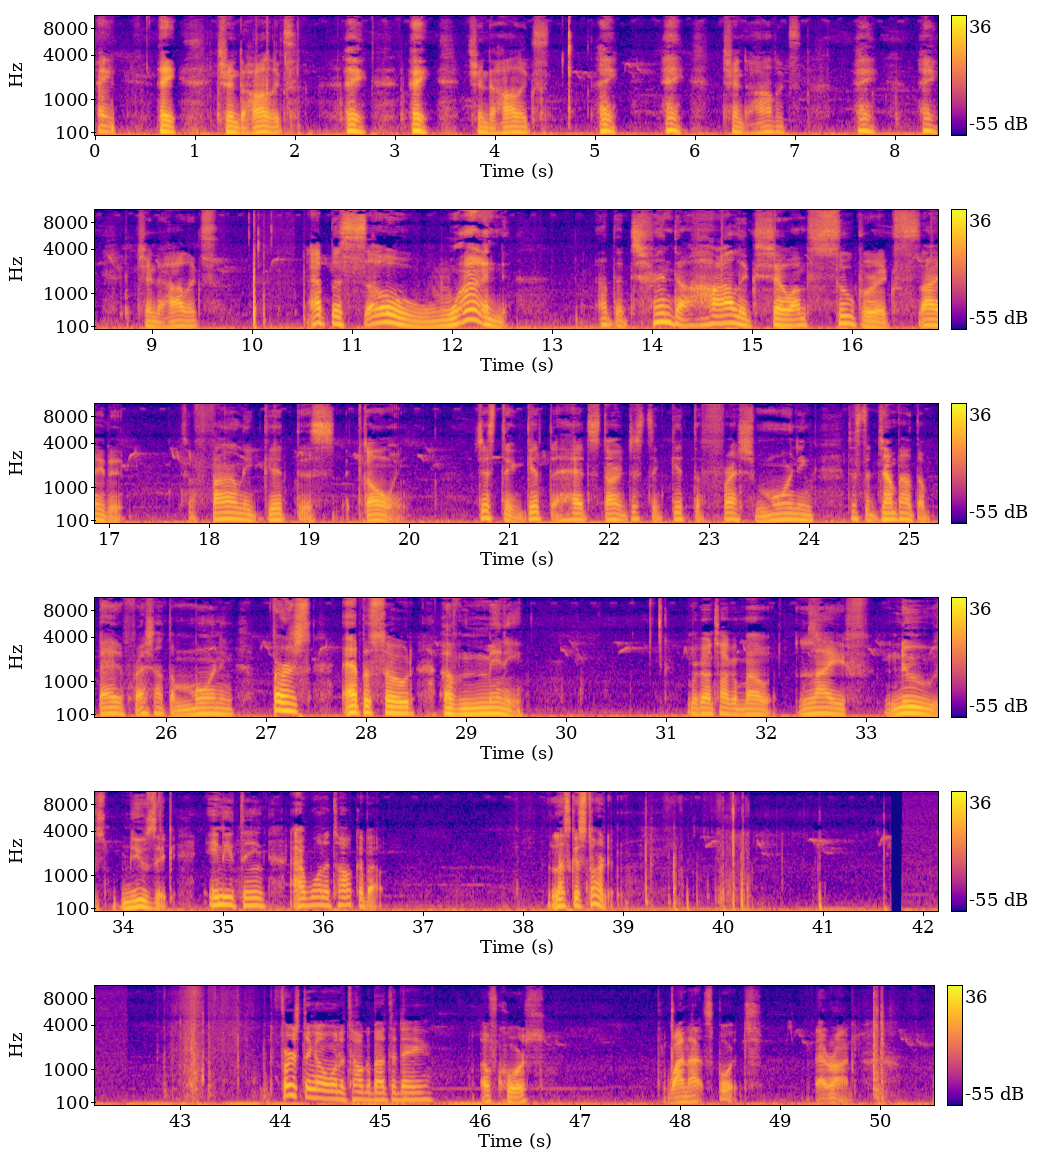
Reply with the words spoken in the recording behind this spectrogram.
Hey, hey, trendaholics. Hey, hey, trendaholics. Hey, hey, trendaholics. Hey, hey, trendaholics. Episode one of the Trendaholics show. I'm super excited to finally get this going. Just to get the head start, just to get the fresh morning, just to jump out the bed fresh out the morning. First episode of many. We're going to talk about life, news, music, anything I want to talk about. Let's get started. First thing I want to talk about today, of course, why not sports? That rhymed.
